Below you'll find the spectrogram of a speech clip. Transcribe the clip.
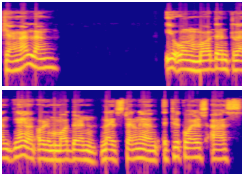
Kaya nga lang, yung modern trend ngayon or yung modern lifestyle ngayon, it requires us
